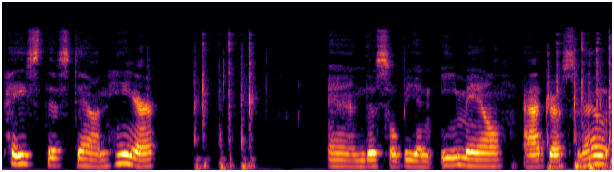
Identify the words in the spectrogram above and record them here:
paste this down here, and this will be an email address note.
